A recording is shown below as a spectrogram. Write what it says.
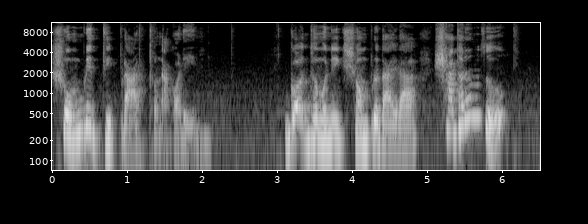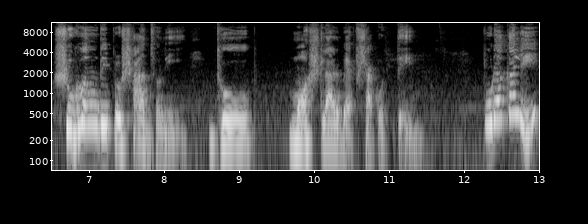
সমৃদ্ধি প্রার্থনা করেন। গন্ধমণিক সম্প্রদায়রা সাধারণত সুগন্ধি প্রসাধনী, ধূপ, মশলার ব্যবসা করতেন। পুরাকালে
